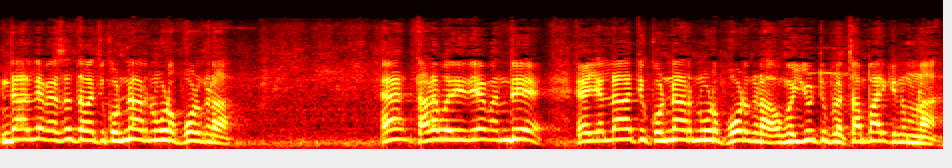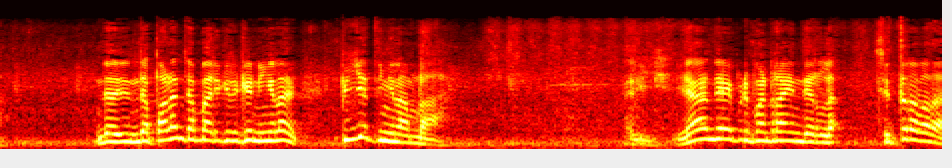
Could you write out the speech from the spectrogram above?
இந்த ஆள் தான் விஷத்தை வச்சு கொண்டாருன்னு கூட போடுங்கடா. ஆ, தளபதியே வந்து எல்லாத்தையும் கொண்டாருன்னு கூட போடுங்கடா உங்க யூடியூப்ல சம்பாதிக்கணும்னா. இந்த இந்த பணம் சம்பாதிக்கிறதுக்கு நீங்களாம் பிய்ய திங்கலாம்டா சரி இப்படி பண்றாங்கன்னு தெரியல. சித்திரவதை.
